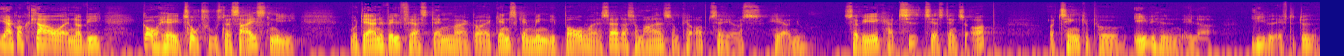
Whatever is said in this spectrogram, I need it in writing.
Jeg er godt klar over, at når vi går her i 2016 i moderne velfærds Danmark og er ganske almindelige borgere, så er der så meget, som kan optage os her og nu. Så vi ikke har tid til at stanse op og tænke på evigheden eller livet efter døden.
